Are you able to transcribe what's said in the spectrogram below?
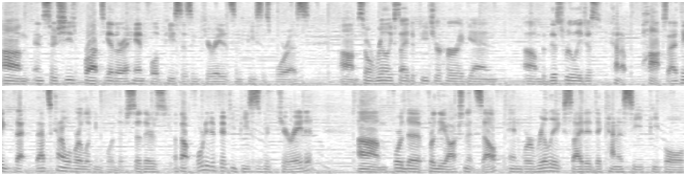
Um, and so she's brought together a handful of pieces and curated some pieces for us. Um, so we're really excited to feature her again. Um, but this really just kind of pops. And I think that that's kind of what we're looking for. There. So there's about 40 to 50 pieces we've curated um, for the for the auction itself, and we're really excited to kind of see people.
